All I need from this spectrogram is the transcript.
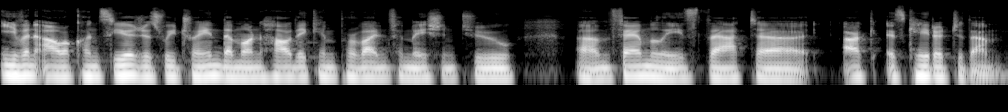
even our concierges, we train them on how they can provide information to um, families that uh, are, is catered to them.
